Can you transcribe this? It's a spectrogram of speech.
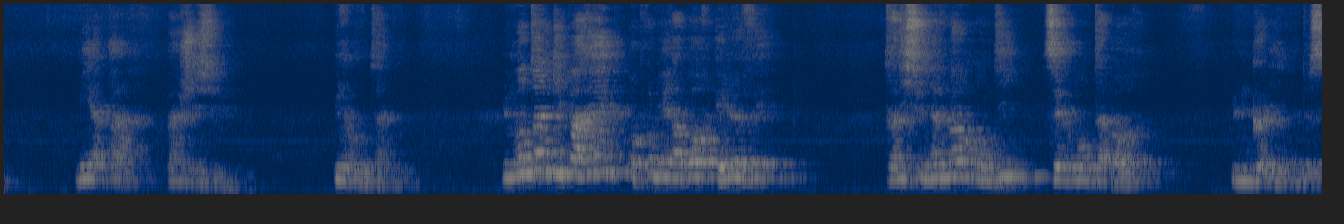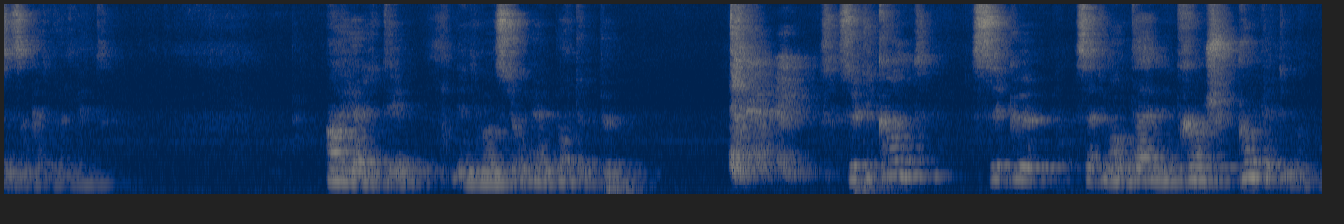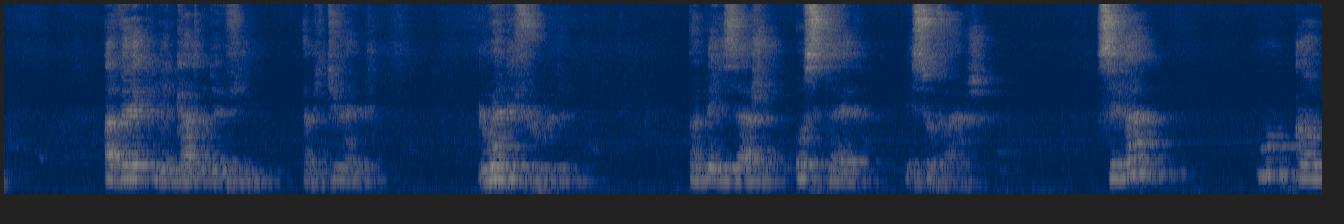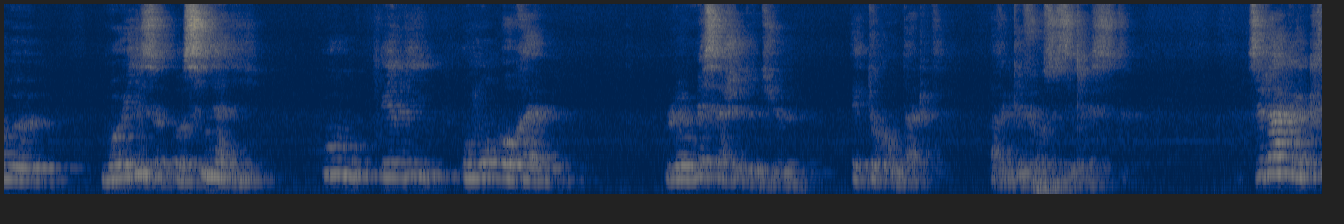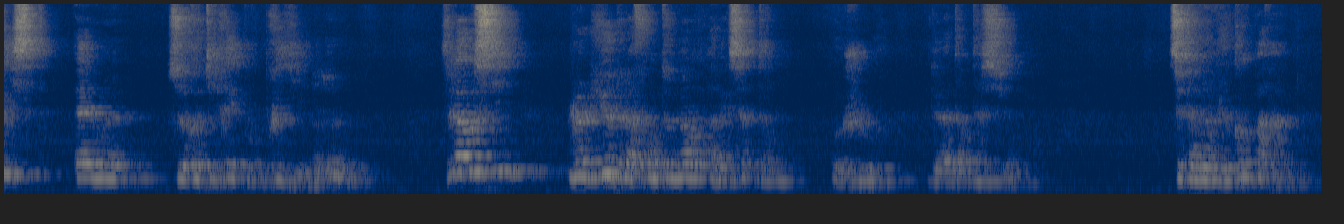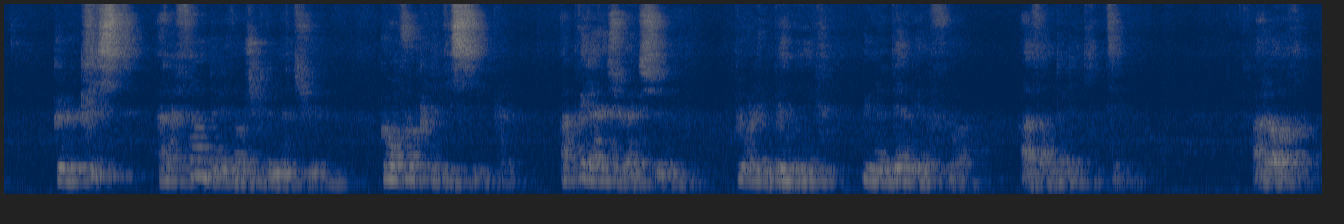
mis à part par Jésus, une montagne. Une montagne qui paraît au premier abord élevée. Traditionnellement, on dit c'est le mont Tabor, une colline de 580 mètres. En réalité, les dimensions importent peu. Ce qui compte, c'est que cette montagne tranche complètement avec les cadres de vie habituels, loin des foules, un paysage austère et sauvage. C'est là où, comme Moïse au Sinaï, ou Élie au mont Horeb, le messager de Dieu est au contact avec les forces célestes. C'est là que le Christ aime se retirer pour prier. C'est là aussi le lieu de l'affrontement avec Satan au jour de la tentation. C'est un lieu comparable que le Christ, à la fin de l'évangile de Matthieu, convoque les disciples après la résurrection pour les bénir une dernière fois avant de les quitter. Alors,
